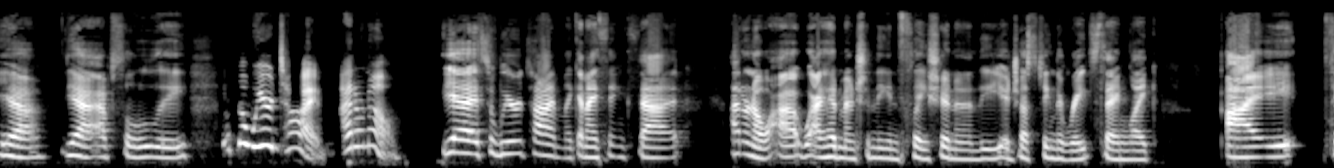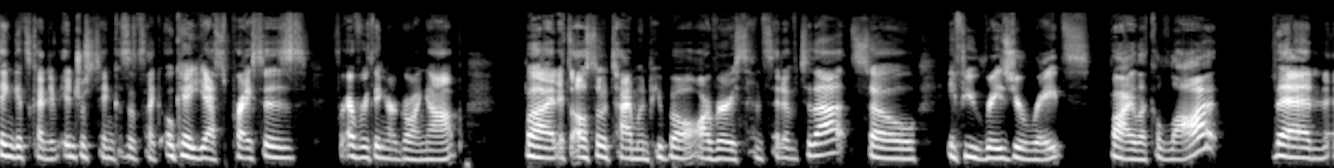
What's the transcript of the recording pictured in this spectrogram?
Yeah. Yeah, absolutely. It's a weird time. I don't know. Yeah, it's a weird time. Like, and I think that, I don't know, I, I had mentioned the inflation and the adjusting the rates thing. Like, I think it's kind of interesting because it's like, okay, yes, prices for everything are going up, but it's also a time when people are very sensitive to that. So if you raise your rates by like a lot, then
